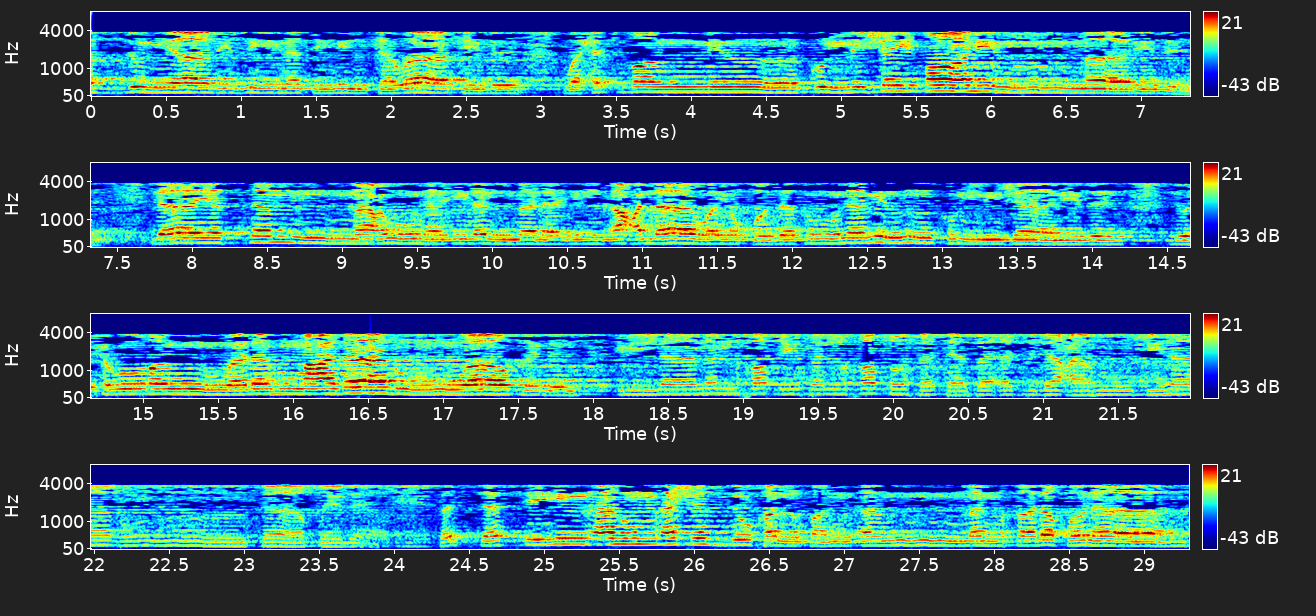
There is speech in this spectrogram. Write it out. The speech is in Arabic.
الدنيا بزينة الكواكب وحفظا من كل شيطان مارد. لا يستمعون إلى الملأ الأعلى ويقذفون من كل جانب. دحورا ولهم عذاب واصب. إلا من خطف الخطفة فأتبعه شهاب ثاقب. فاستفتهم أهم أشد خلقا أم من خلقنا؟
